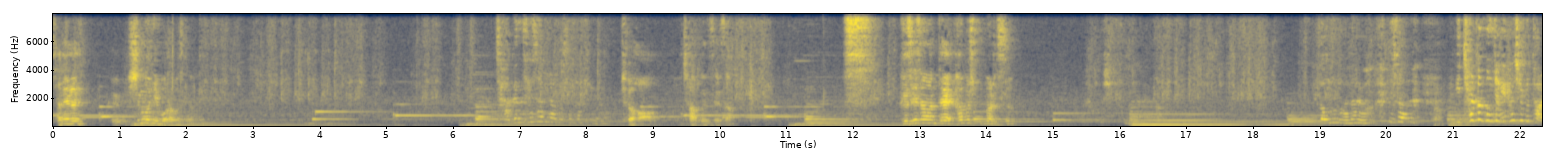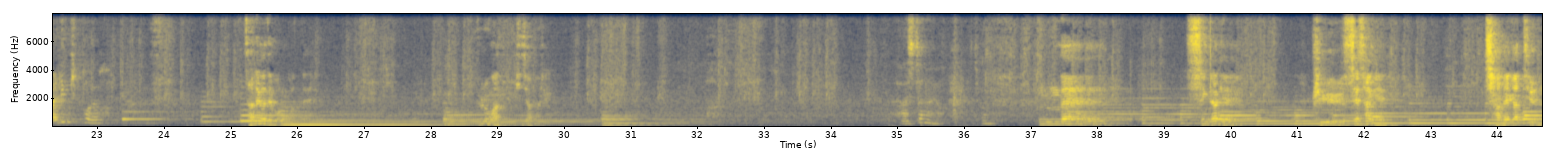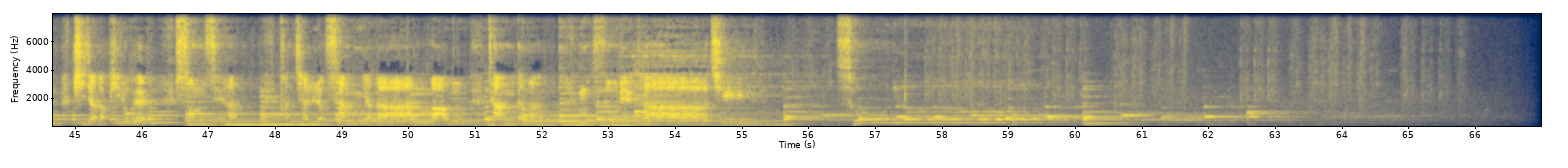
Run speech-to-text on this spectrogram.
자네는 그 신문이 뭐라고 생각해? 작은 세상이라고 생각해요. 저 작은 세상 그 세상한테 하고 싶은 말 있어? 하고 싶은 말. 너무 많아요. 우선 이 철강 공장의 현실부터 알리고 싶어요. 자네가 돼보는 거 어때? 훌륭한 기자 말이야 아시잖아요. 전 내 생각에 그 세상에 자네 같은 기자가 필요해 섬세한 관찰력 상냥한 마음 당당한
